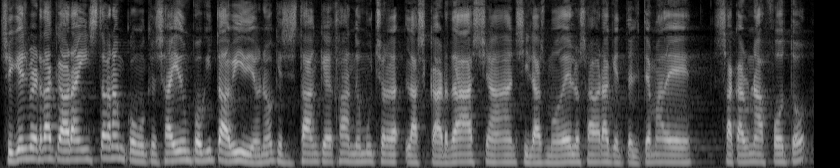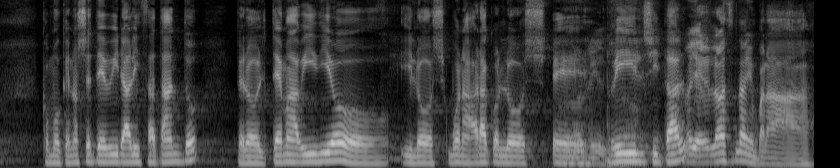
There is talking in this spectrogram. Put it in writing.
Sí que es verdad que ahora Instagram como que se ha ido un poquito a vídeo, ¿no? Que se estaban quejando mucho la- las Kardashians y las modelos ahora que el tema de sacar una foto como que no se te viraliza tanto, pero el tema vídeo y los, bueno, ahora con los, eh, Los reels, reels, ¿no? y tal. Oye, lo hacen también para,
